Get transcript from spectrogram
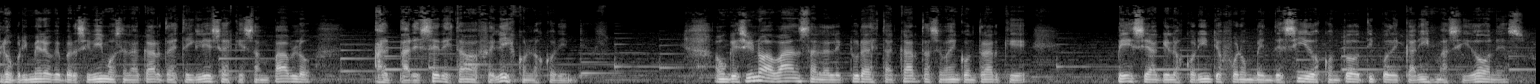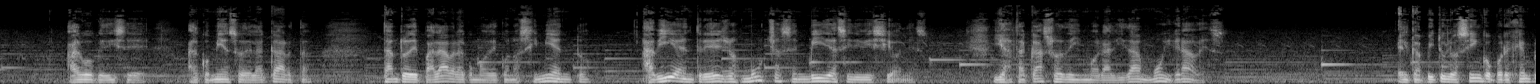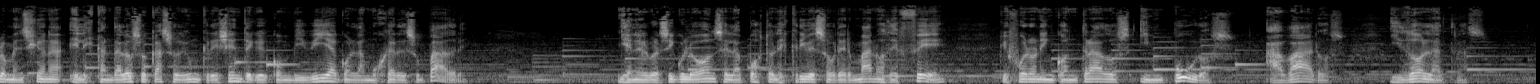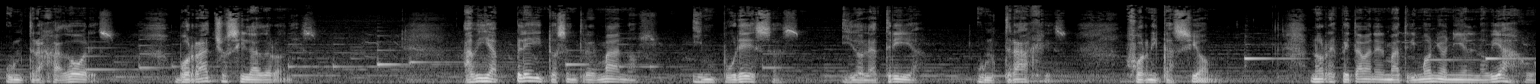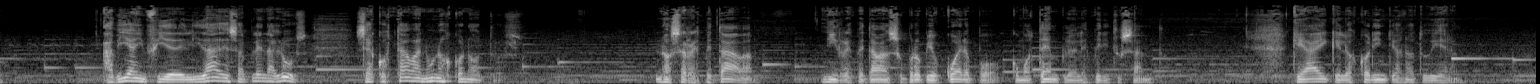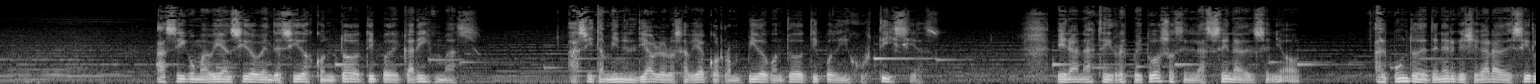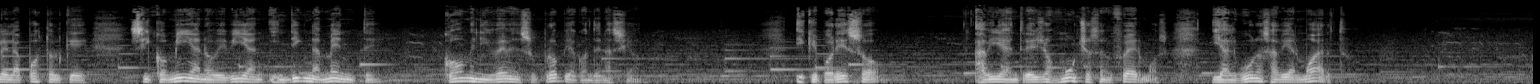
Lo primero que percibimos en la carta de esta iglesia es que San Pablo al parecer estaba feliz con los corintios. Aunque si uno avanza en la lectura de esta carta se va a encontrar que pese a que los corintios fueron bendecidos con todo tipo de carismas y dones, algo que dice al comienzo de la carta, tanto de palabra como de conocimiento, había entre ellos muchas envidias y divisiones, y hasta casos de inmoralidad muy graves. El capítulo 5, por ejemplo, menciona el escandaloso caso de un creyente que convivía con la mujer de su padre. Y en el versículo 11 el apóstol escribe sobre hermanos de fe que fueron encontrados impuros, avaros, idólatras, ultrajadores, borrachos y ladrones. Había pleitos entre hermanos, impurezas, idolatría, ultrajes, fornicación no respetaban el matrimonio ni el noviazgo. Había infidelidades a plena luz, se acostaban unos con otros. No se respetaban, ni respetaban su propio cuerpo como templo del Espíritu Santo. ¿Qué hay que los corintios no tuvieron? Así como habían sido bendecidos con todo tipo de carismas, así también el diablo los había corrompido con todo tipo de injusticias eran hasta irrespetuosos en la cena del Señor, al punto de tener que llegar a decirle el apóstol que si comían o bebían indignamente, comen y beben su propia condenación. Y que por eso había entre ellos muchos enfermos y algunos habían muerto.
